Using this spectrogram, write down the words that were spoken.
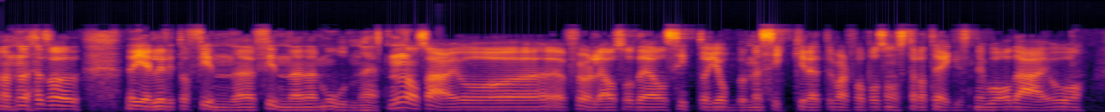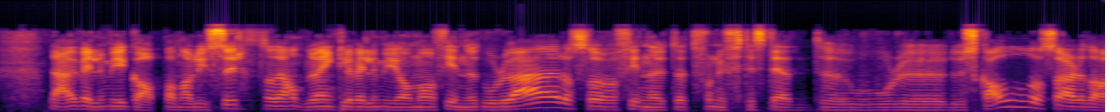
Men det gjelder litt å finne, finne modenheten. Og så er jo, føler jeg også det å sitte og jobbe med sikkerhet, i hvert fall på sånn strategisk nivå, det er jo, det er jo veldig mye gap-analyser. Så det handler jo egentlig veldig mye om å finne ut hvor du er, og så finne ut et fornuftig sted hvor du, du skal. Og så er det da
